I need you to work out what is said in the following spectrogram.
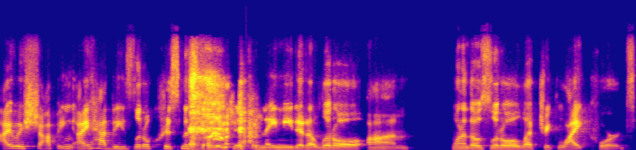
I was shopping. I had these little Christmas villages and they needed a little um one of those little electric light cords.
